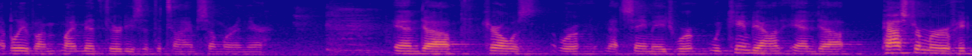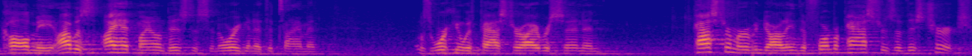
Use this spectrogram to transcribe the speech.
I believe, my mid 30s at the time, somewhere in there. And uh, Carol was were that same age. We're, we came down, and uh, Pastor Merv had called me. I was I had my own business in Oregon at the time, and I was working with Pastor Iverson and Pastor Merv and Darling, the former pastors of this church.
